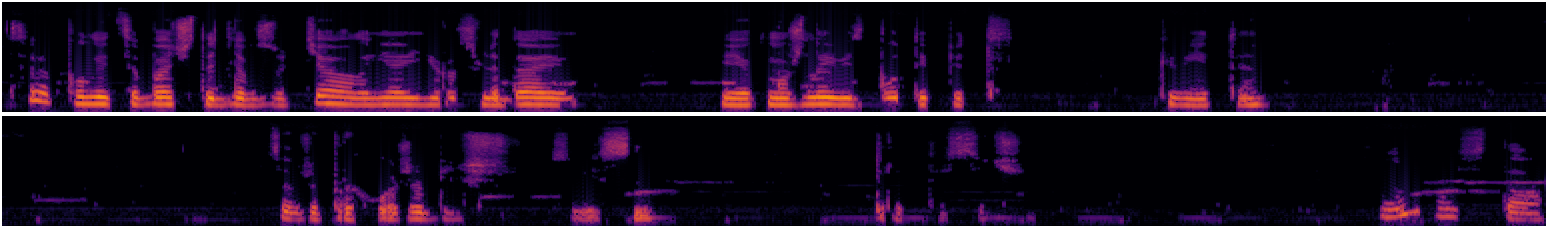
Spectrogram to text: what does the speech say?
Це полиця, бачите, для взуття, але я її розглядаю як можливість бути під квіти. Це вже прихожа більш, звісно. Три тисячі. Ну, ось так.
